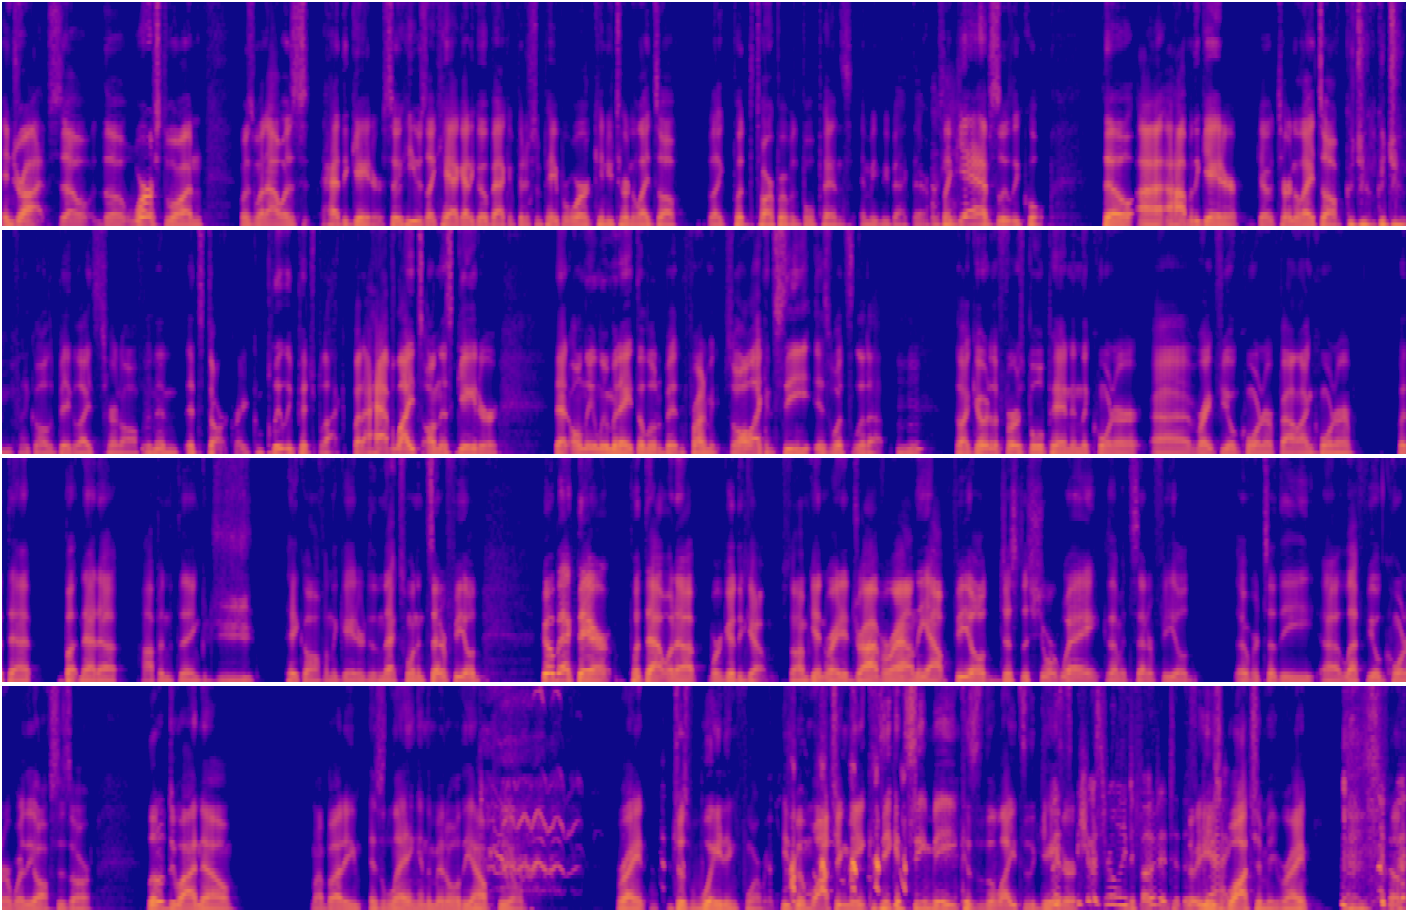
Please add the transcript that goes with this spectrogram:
and drive. So the worst one was when I was had the Gator. So he was like, hey, I got to go back and finish some paperwork. Can you turn the lights off? Like put the tarp over the bullpens and meet me back there. It's like, yeah, absolutely cool. So uh, I hop in the Gator, go turn the lights off, like all the big lights turn off, and then it's dark, right? Completely pitch black. But I have lights on this Gator that only illuminate the little bit in front of me. So all I can see is what's lit up. So I go to the first bullpen in the corner, uh, right field corner, foul line corner, put that, button that up, hop in the thing, take off on the gator to the next one in center field. Go back there, put that one up. We're good to go. So I'm getting ready to drive around the outfield just the short way because I'm at center field over to the uh, left field corner where the offices are. Little do I know, my buddy is laying in the middle of the outfield, right? Just waiting for me. He's been watching me because he can see me because of the lights of the He was, gator. he was really devoted to this. So he's gag. watching me, right? so,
